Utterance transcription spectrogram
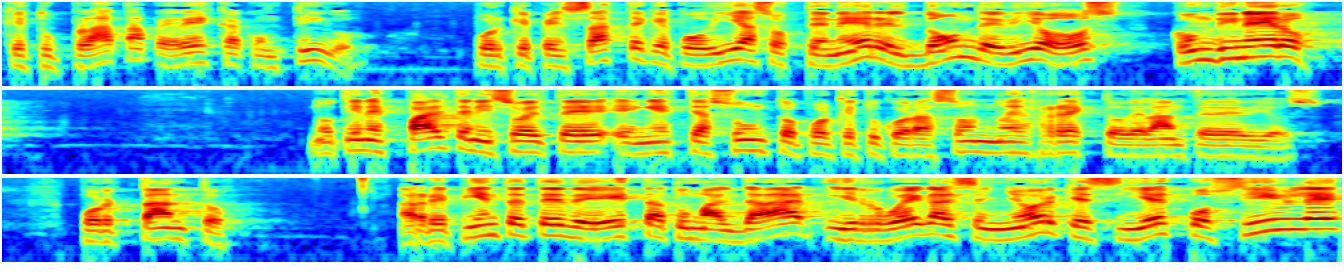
que tu plata perezca contigo, porque pensaste que podías obtener el don de Dios con dinero. No tienes parte ni suerte en este asunto porque tu corazón no es recto delante de Dios. Por tanto, Arrepiéntete de esta tu maldad y ruega al Señor que si es posible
